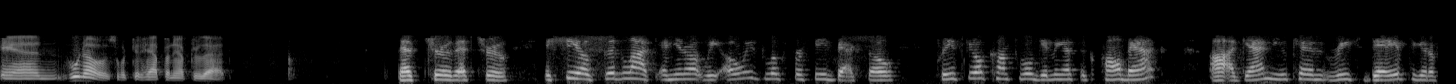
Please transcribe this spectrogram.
And who knows what could happen after that. That's true. That's true. Shields, good luck. And you know what? We always look for feedback. So please feel comfortable giving us a call back. Uh, again, you can reach Dave to get a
